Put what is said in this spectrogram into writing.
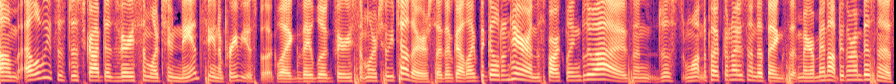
Um, Eloise is described as very similar to Nancy in a previous book. Like they look very similar to each other. So they've got like the golden hair and the sparkling blue eyes and just wanting to poke their nose into things that may or may not be their own business.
